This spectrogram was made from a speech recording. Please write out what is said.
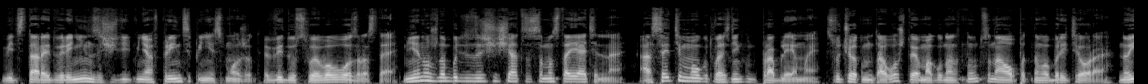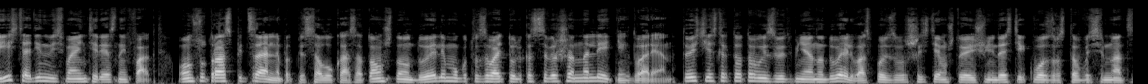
Ведь старый дворянин защитить меня в принципе не сможет, ввиду своего возраста. Мне нужно будет защищаться самостоятельно. А с этим могут возникнуть проблемы, с учетом того, что я могу наткнуться на опытного бритера. Но есть один весьма интересный факт. Он с утра специально подписал указ о том, что на дуэли могут вызывать только совершеннолетних дворян. То есть, если кто-то вызовет меня на дуэль, воспользовавшись тем, что я еще не достиг возраста в 18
